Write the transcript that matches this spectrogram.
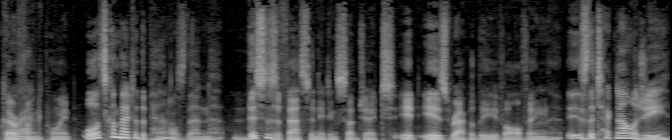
clarifying Correct. point. Well, let's come back to the panels then. This is a fascinating subject. It is rapidly evolving. Is the technology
